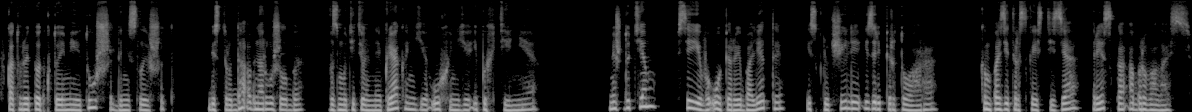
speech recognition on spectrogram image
в которой тот, кто имеет уши, да не слышит, без труда обнаружил бы возмутительные кряканье, уханье и пыхтение. Между тем, все его оперы и балеты исключили из репертуара. Композиторская стезя резко оборвалась.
